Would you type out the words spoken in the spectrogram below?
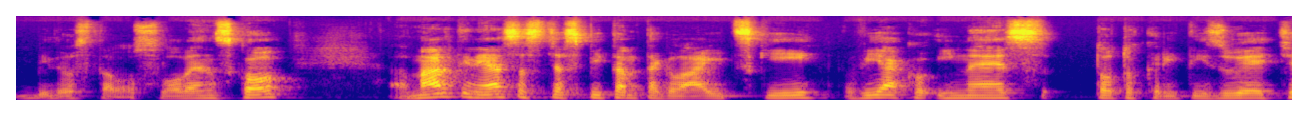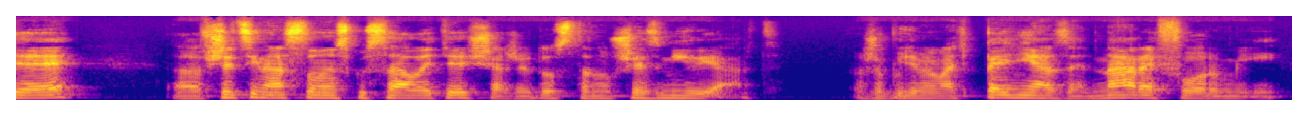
by dostalo Slovensko. Martin, ja sa ťa spýtam tak laicky. Vy ako Ines toto kritizujete. Všetci na Slovensku sa ale tešia, že dostanú 6 miliard. Že budeme mať peniaze na reformy,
